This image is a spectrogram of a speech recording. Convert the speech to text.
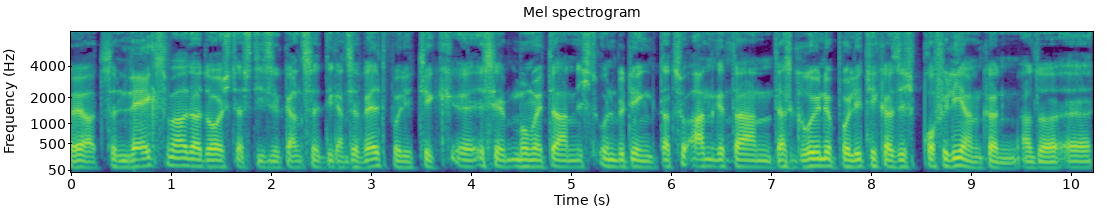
Ja, zunächst mal dadurch, dass diese ganze, die ganze Weltpolitik äh, ist ja momentan nicht unbedingt dazu angetan, dass grüne Politiker sich profilieren können. Also äh,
